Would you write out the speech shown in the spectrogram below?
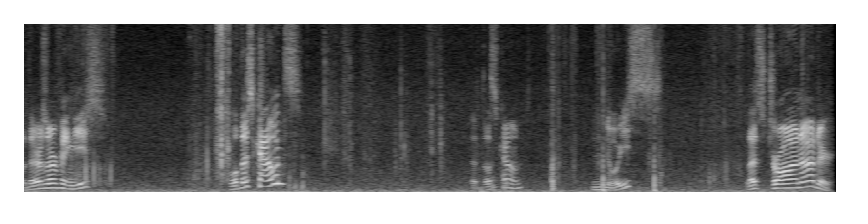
So there's our fingies. Will this count? That does count. Nice. Let's draw another.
